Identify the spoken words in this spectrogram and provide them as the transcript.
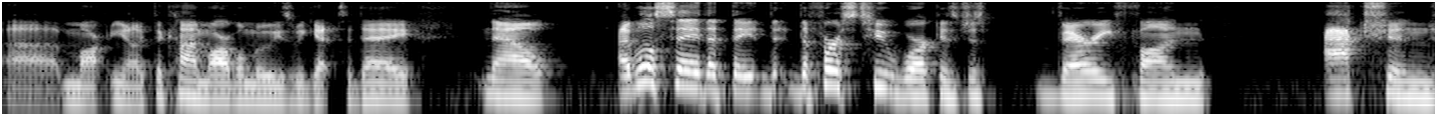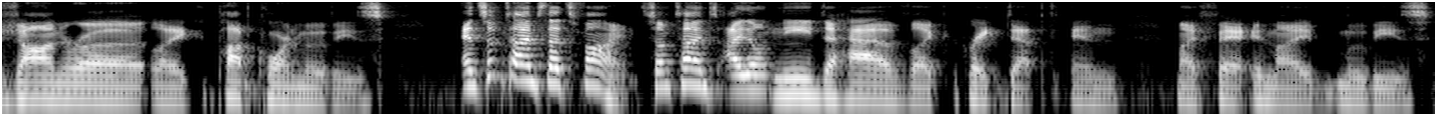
uh mar- you know like the kind of Marvel movies we get today. Now, I will say that they the, first two work is just very fun action genre like popcorn movies. And sometimes that's fine. Sometimes I don't need to have like great depth in my fa- in my movies.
